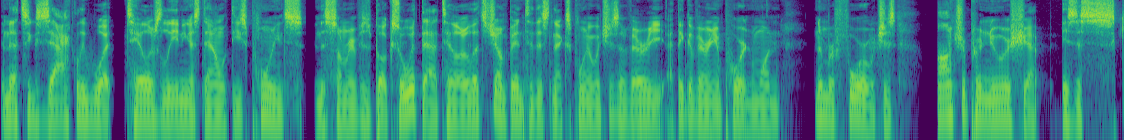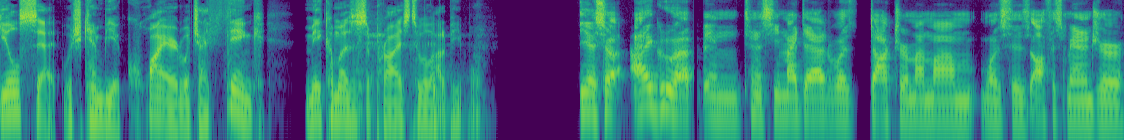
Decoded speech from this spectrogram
And that's exactly what Taylor's leading us down with these points in the summary of his book. So, with that, Taylor, let's jump into this next point, which is a very, I think, a very important one. Number four, which is entrepreneurship is a skill set which can be acquired, which I think may come as a surprise to a lot of people. Yeah, so I grew up in Tennessee. My dad was doctor, my mom was his office manager.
